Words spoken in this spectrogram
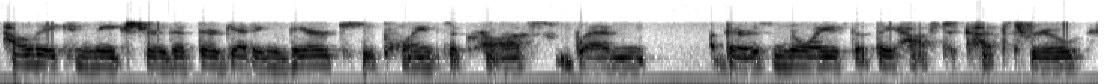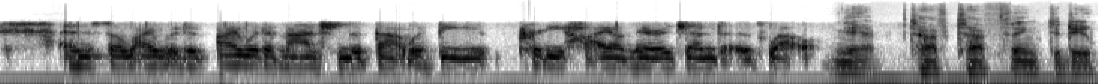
how they can make sure that they're getting their key points across when there's noise that they have to cut through, and so I would I would imagine that that would be pretty high on their agenda as well. Yeah, tough, tough thing to do.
